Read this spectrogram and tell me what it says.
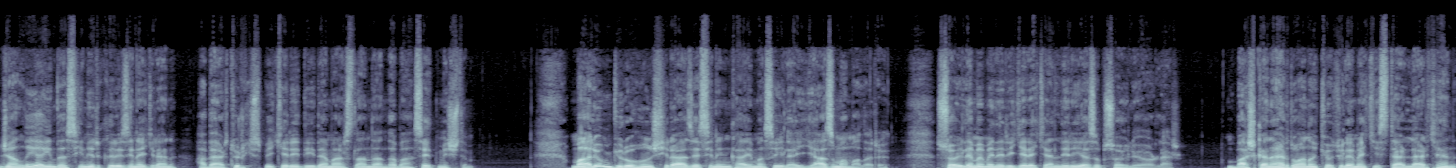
canlı yayında sinir krizine giren Habertürk spikeri Didem Arslan'dan da bahsetmiştim. Malum güruhun şirazesinin kaymasıyla yazmamaları, söylememeleri gerekenleri yazıp söylüyorlar. Başkan Erdoğan'ı kötülemek isterlerken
